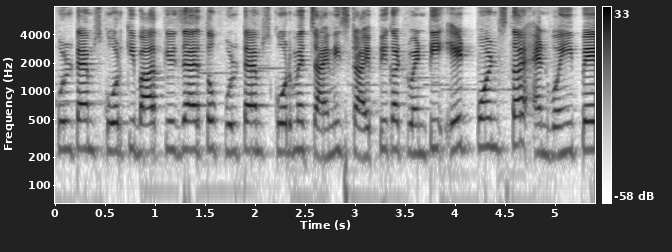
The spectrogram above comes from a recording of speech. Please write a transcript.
फुल टाइम स्कोर की बात की जाए तो फुल टाइम स्कोर में चाइनीज़ टाइपी का 28 पॉइंट्स था एंड वहीं पे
